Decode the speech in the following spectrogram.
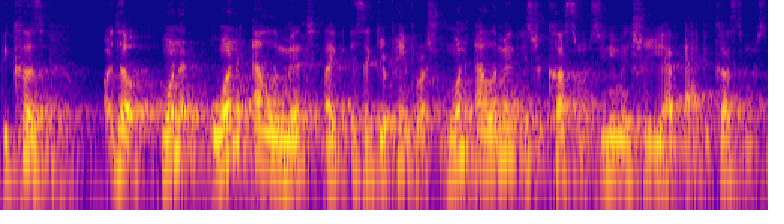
because the one one element like it's like your paintbrush. One element is your customers. You need to make sure you have happy customers.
